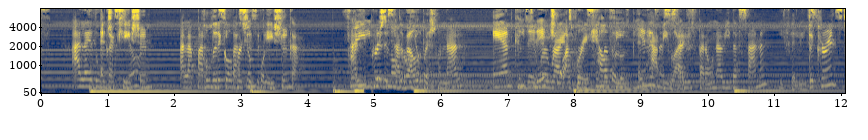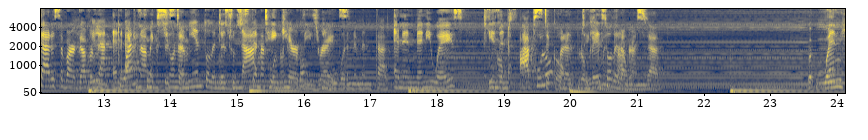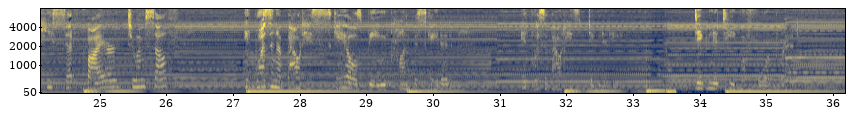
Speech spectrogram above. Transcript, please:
a la educación, a la participación política, free al libre personal desarrollo development, personal and y consumer derecho al rights for a healthy and happy life. para una vida sana y feliz. The current status of our government and economic system does not take care of these rights, and in many ways is an obstacle para el to progreso human de la progress. humanidad. But when he set fire to himself, it wasn't about his scales being confiscated. It was about his dignity. Dignity before bread.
